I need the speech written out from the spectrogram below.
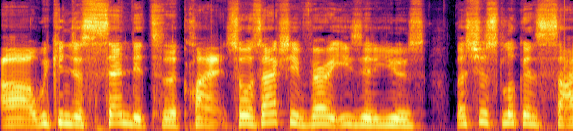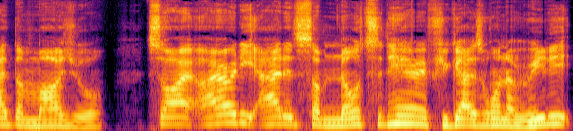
uh, we can just send it to the client so it's actually very easy to use let's just look inside the module so I, I already added some notes in here if you guys want to read it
